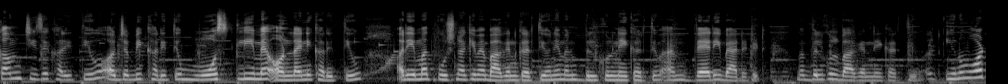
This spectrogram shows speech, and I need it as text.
कम चीज़ें खरीदती हूँ और जब भी खरीदती हूँ मोस्टली मैं ऑनलाइन ही खरीदती हूँ। और ये मत पूछना कि मैं बार्गन करती हूँ नहीं मैं बिल्कुल नहीं करती हूँ। I am very bad at it मैं बिल्कुल बार्गन नहीं करती हूँ। यू नो वॉट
